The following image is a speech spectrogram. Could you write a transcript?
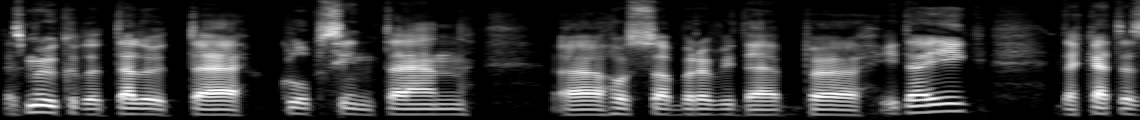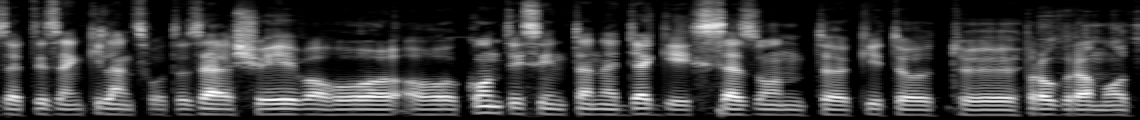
Ez működött előtte klub szinten, hosszabb, rövidebb ideig, de 2019 volt az első év, ahol, ahol konti szinten egy egész szezont kitöltő programot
